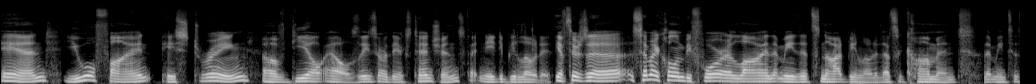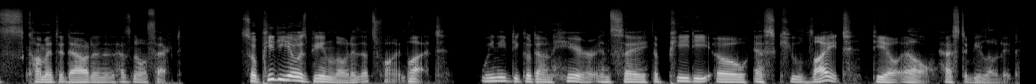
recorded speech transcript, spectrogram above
and you will find a string of DLLs. These are the extensions that need to be loaded. If there's a semicolon before a line, that means it's not being loaded. That's a comment. That means it's commented out and it has no effect. So PDO is being loaded, that's fine. But we need to go down here and say the PDO SQLite DLL has to be loaded.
